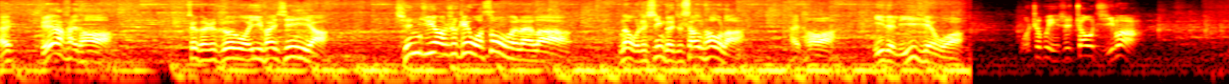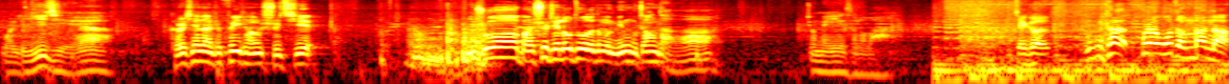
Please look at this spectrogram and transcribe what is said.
哎，别呀，海涛，这可是哥哥我一番心意啊！秦局要是给我送回来了，那我这心可就伤透了。海涛啊，你得理解我，我这不也是着急吗？我理解，可是现在是非常时期，你说把事情都做得这么明目张胆了，就没意思了吧？这个，你看，不然我怎么办呢？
